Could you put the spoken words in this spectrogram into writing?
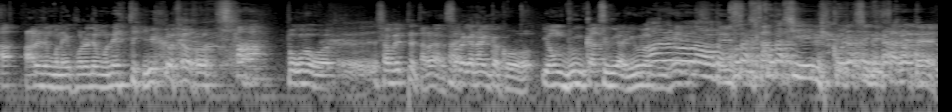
ああれでもねこれでもねっていうことを ポコポコえー喋ってたらそれがなんかこう4分割ぐらいうまくあなるほどなるほど。編集さ小出し小出し。にされて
